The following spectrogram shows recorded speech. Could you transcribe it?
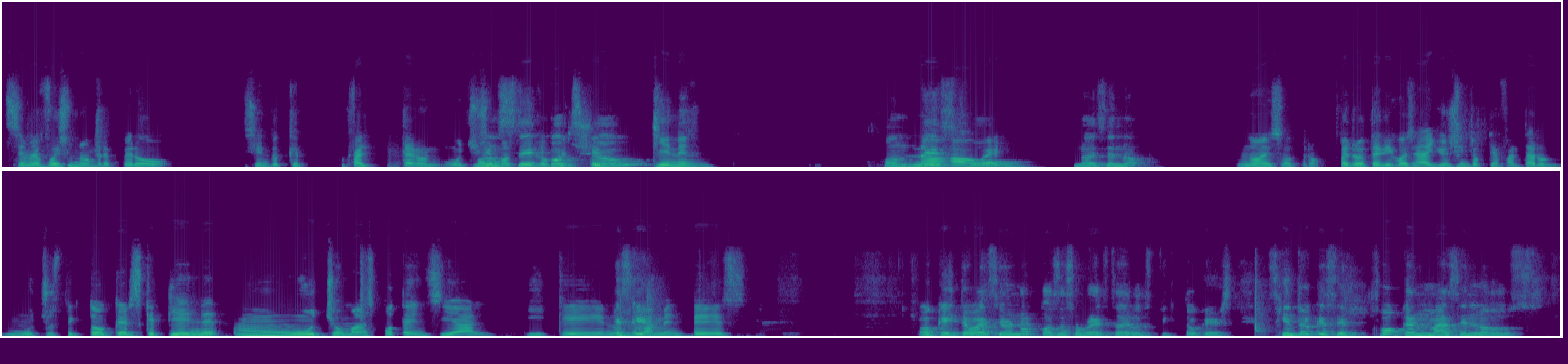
se me fue su nombre, pero siento que faltaron muchísimos TikTokers que Show, tienen, Contesco. güey. No, ese no. no es otro, pero te digo, o sea, yo siento que faltaron muchos TikTokers que tienen mucho más potencial y que no Es que- solamente es Ok, te voy a decir una cosa sobre esto de los TikTokers. Siento que se enfocan más en los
